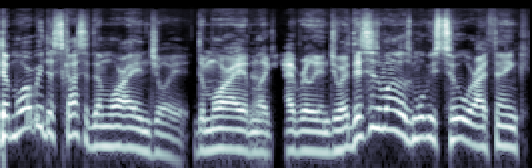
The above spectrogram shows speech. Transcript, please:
The more we discuss it, the more I enjoy it. The more I am Yeah. like, I really enjoy it. This is one of those movies too where I think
